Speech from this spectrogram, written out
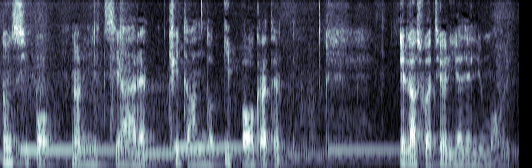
Non si può non iniziare citando Ippocrate e la sua teoria degli umori.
